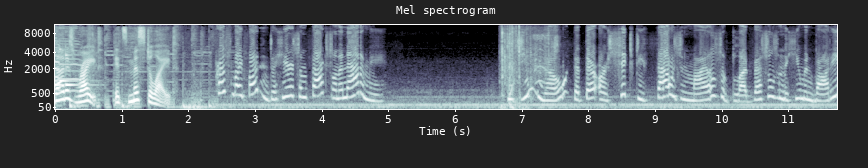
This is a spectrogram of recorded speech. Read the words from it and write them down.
That is right, it's Ms. Delight. Press my button to hear some facts on anatomy. Did you know that there are 60,000 miles of blood vessels in the human body?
